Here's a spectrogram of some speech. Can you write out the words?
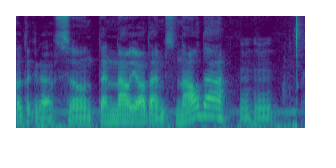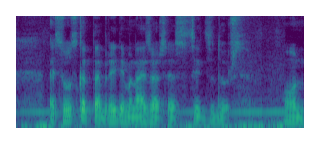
fotogrāfs. Un te nav jautājums naudā. Mm -hmm. Es uzskatu, ka brīdī man aizvērsies cits durvis. Un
